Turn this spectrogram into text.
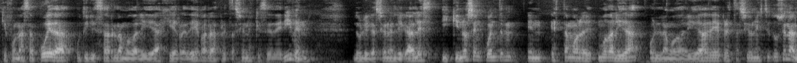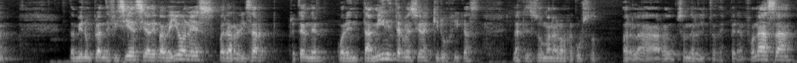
que FONASA pueda utilizar la modalidad GRD para las prestaciones que se deriven de obligaciones legales y que no se encuentren en esta modalidad o en la modalidad de prestación institucional. También un plan de eficiencia de pabellones para realizar pretenden 40.000 intervenciones quirúrgicas las que se suman a los recursos para la reducción de las listas de espera en FONASA.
